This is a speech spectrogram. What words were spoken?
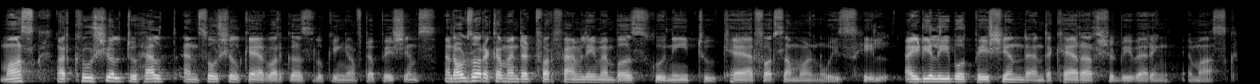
Masks are crucial to health and social care workers looking after patients and also recommended for family members who need to care for someone who is ill. Ideally, both patient and the carer should be wearing a mask.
